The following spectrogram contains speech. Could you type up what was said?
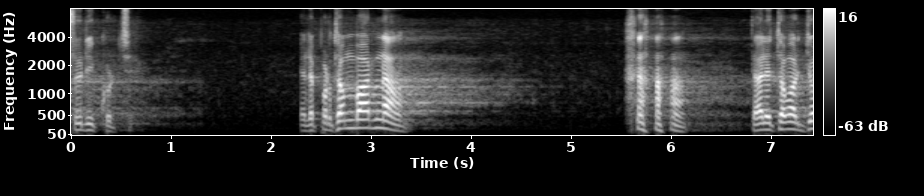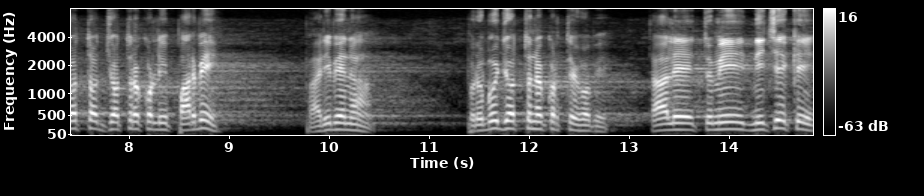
চুরি করছে। এটা প্রথমবার না? তাহলে তোমার যত যত্ন করলে পারবে, পারিবে না। প্রভু যত্ন করতে হবে। তাহলে তুমি নিজেকে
